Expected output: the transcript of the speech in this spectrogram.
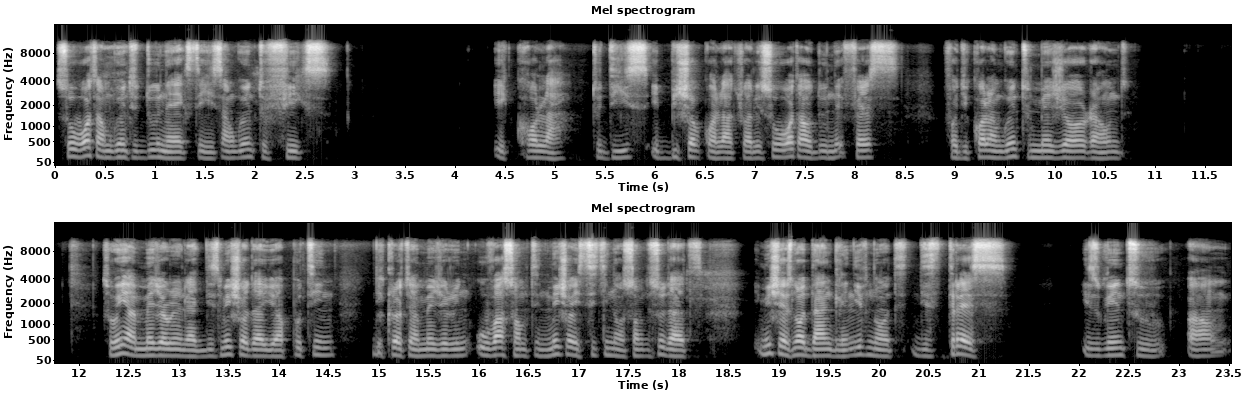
So what I'm going to do next is I'm going to fix a collar to this, a bishop collar actually. So what I'll do first for the collar, I'm going to measure around. So when you're measuring like this, make sure that you are putting the cloth you're measuring over something. Make sure it's sitting on something so that make sure it's not dangling. If not, the stress is going to um,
